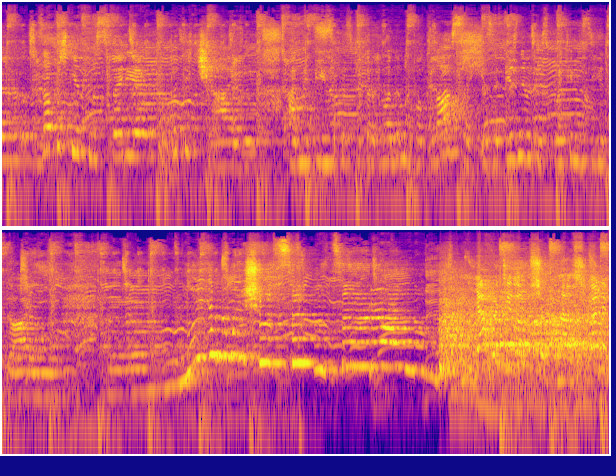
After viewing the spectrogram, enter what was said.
е, в затишній атмосфері пити чаю, а не бігати з бутербродами по класах і запізнюватись потім з їдальні. Е, Ну і я думаю, що це, це реально. Я хотіла б, щоб у нас в школі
